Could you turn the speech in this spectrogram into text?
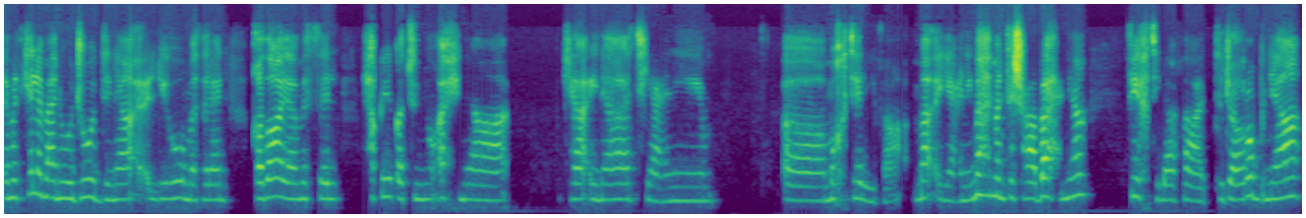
لما نتكلم عن وجودنا اللي هو مثلا قضايا مثل حقيقة إنه إحنا كائنات يعني آه مختلفة ما يعني مهما تشابهنا في اختلافات تجاربنا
